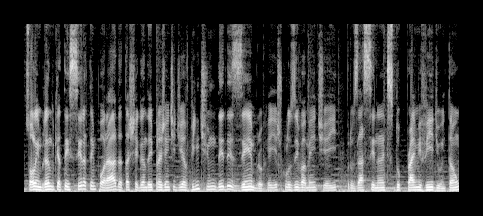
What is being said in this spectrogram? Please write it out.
Só lembrando que a terceira temporada tá chegando aí pra gente dia 21 de dezembro, que é exclusivamente aí pros assinantes do Prime Video. Então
